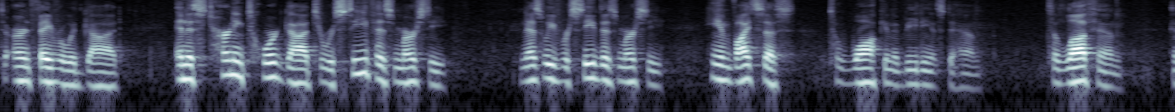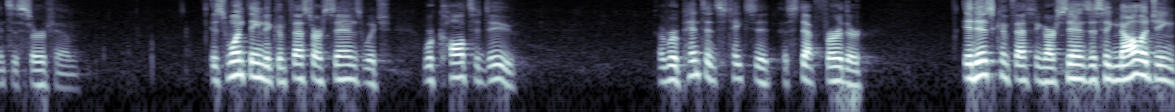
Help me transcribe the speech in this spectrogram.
to earn favor with God. And it's turning toward God to receive His mercy. And as we've received His mercy, He invites us to walk in obedience to Him, to love Him, and to serve Him. It's one thing to confess our sins, which we're called to do. A repentance takes it a step further. It is confessing our sins, it's acknowledging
